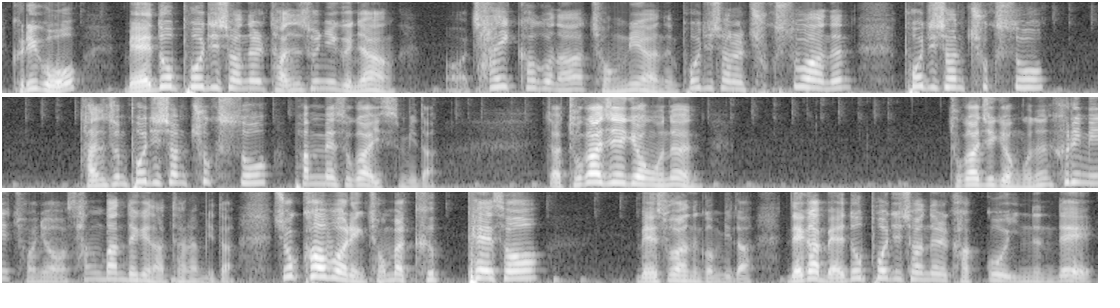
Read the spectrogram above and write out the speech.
그리고 매도 포지션을 단순히 그냥 어, 차익하거나 정리하는 포지션을 축소하는 포지션 축소 단순 포지션 축소 환매수가 있습니다. 자, 두 가지의 경우는 두 가지 경우는 흐름이 전혀 상반되게 나타납니다. 쇼커버링 정말 급해서 매수하는 겁니다. 내가 매도 포지션을 갖고 있는데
